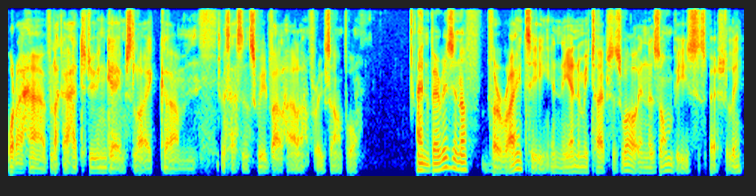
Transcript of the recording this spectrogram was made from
what I have, like I had to do in games like um, Assassin's Creed Valhalla, for example. And there is enough variety in the enemy types as well, in the zombies especially.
